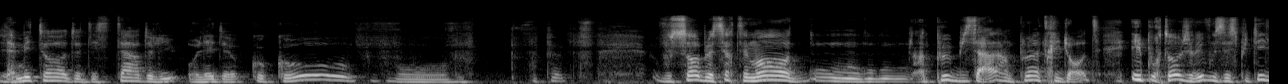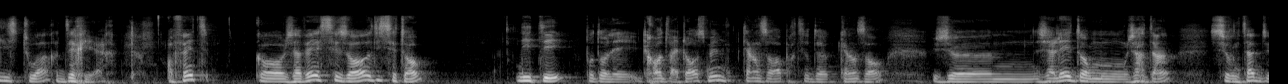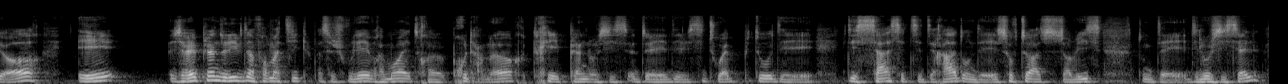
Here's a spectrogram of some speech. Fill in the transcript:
la méthode des stars de l'huile au lait de coco vous, vous, semble certainement mm, un peu bizarre, un peu intrigante, et pourtant je vais vous expliquer l'histoire derrière. En fait, quand j'avais 16 ans, 17 ans, l'été, pendant les grandes vacances, même 15 ans, à partir de 15 ans, j'allais dans mon jardin sur une table dehors et j'avais plein de livres d'informatique parce que je voulais vraiment être programmeur, créer plein de des, des sites web, plutôt des, des SaaS, etc., donc des software as a service, donc des, logiciels.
